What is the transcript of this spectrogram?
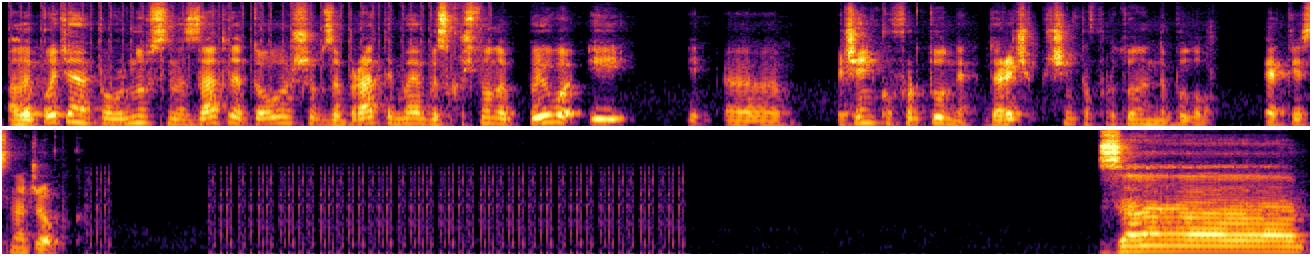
Але потім я повернувся назад для того, щоб забрати моє безкоштовне пиво і, і е, печеньку фортуни. До речі, печенька фортуни не було. Якийсь наджобка. За.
